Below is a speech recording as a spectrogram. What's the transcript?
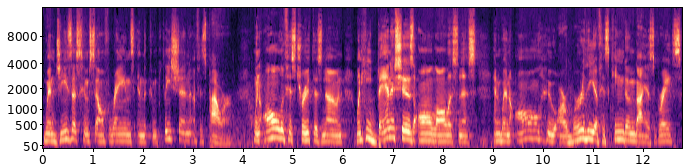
when Jesus himself reigns in the completion of his power, when all of his truth is known, when he banishes all lawlessness, and when all who are worthy of his kingdom by his grace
